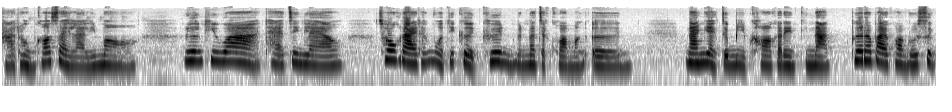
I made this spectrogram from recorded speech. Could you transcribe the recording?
ถาถมเข้าใส่ลาลิมอร์เรื่องที่ว่าแท้จริงแล้ว โชคร้ายทั้งหมดที่เกิดขึ้นมันมาจากความบังเอิญ นางอยากจะบีบคอการเรนตินัทเพื่อระบายความรู้สึก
